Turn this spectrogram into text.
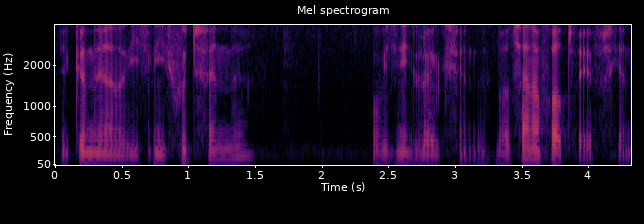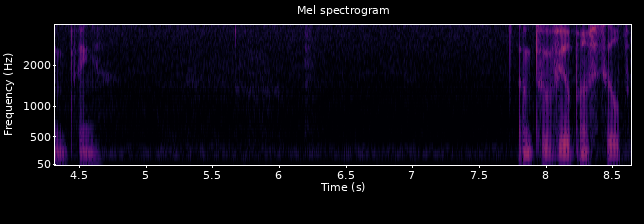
je kunt inderdaad iets niet goed vinden of iets niet leuk vinden. Dat zijn nog wel twee verschillende dingen. En toen viel er een stilte.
